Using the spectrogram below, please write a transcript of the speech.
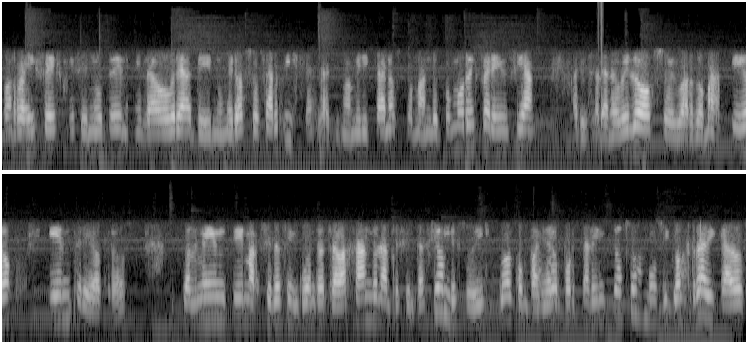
con raíces que se nutren en la obra de numerosos artistas latinoamericanos, tomando como referencia a Luis Veloso, Eduardo Mateo, entre otros. Actualmente Marcelo se encuentra trabajando en la presentación de su disco acompañado por talentosos músicos radicados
